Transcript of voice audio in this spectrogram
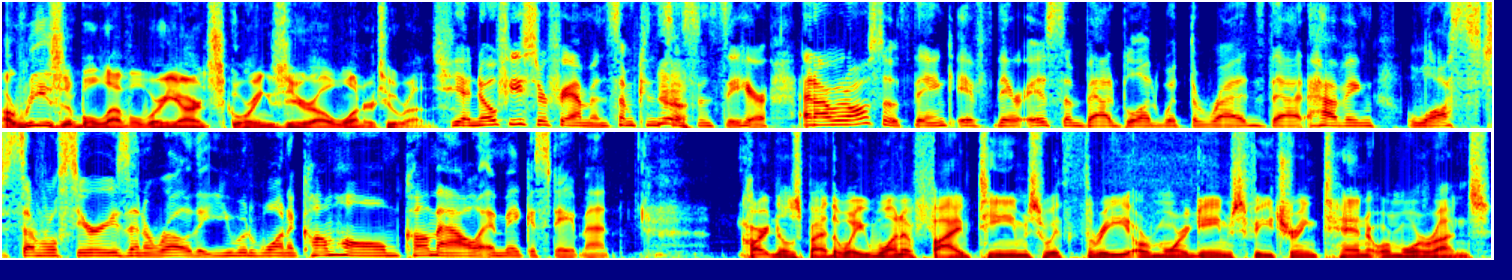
a reasonable level where you aren't scoring zero, one, or two runs. Yeah, no feast or famine, some consistency here. And I would also think if there is some bad blood with the Reds, that having lost several series in a row, that you would want to come home, come out, and make a statement. Cardinals, by the way, one of five teams with three or more games featuring ten or more runs.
